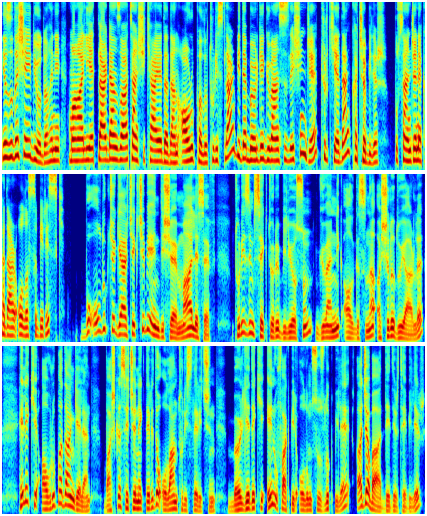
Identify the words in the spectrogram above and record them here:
Yazıda şey diyordu hani maliyetlerden zaten şikayet eden Avrupalı turistler bir de bölge güvensizleşince Türkiye'den kaçabilir. Bu sence ne kadar olası bir risk? Bu oldukça gerçekçi bir endişe maalesef. Turizm sektörü biliyorsun güvenlik algısına aşırı duyarlı. Hele ki Avrupa'dan gelen, başka seçenekleri de olan turistler için bölgedeki en ufak bir olumsuzluk bile acaba dedirtebilir.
